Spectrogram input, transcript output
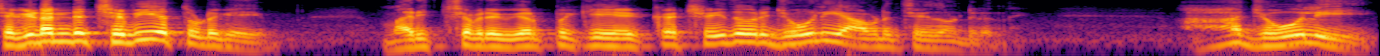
ചെകിടന്റെ ചെവിയെ തൊടുകയും മരിച്ചവരെ ഉയർപ്പിക്കുകയൊക്കെ ചെയ്ത ഒരു ജോലിയാണ് അവിടെ ചെയ്തുകൊണ്ടിരുന്നത്. ആ ജോലി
